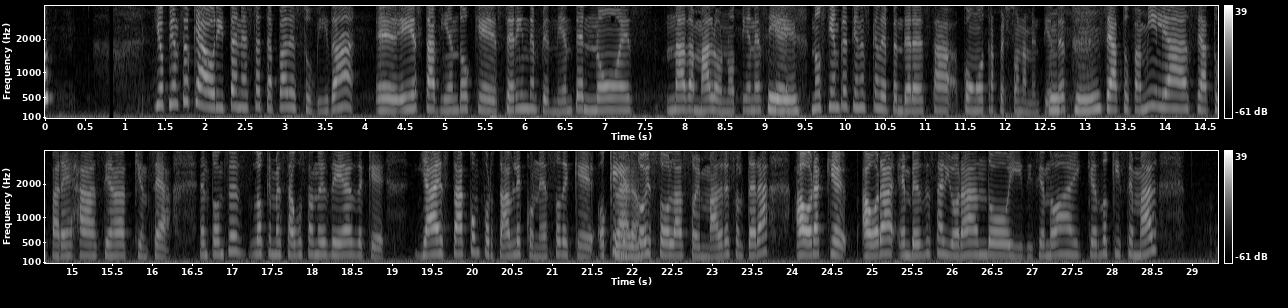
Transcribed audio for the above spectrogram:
Yo pienso que ahorita en esta etapa de su vida eh, ella está viendo que ser independiente no es nada malo, no tienes que, no siempre tienes que depender de esa, con otra persona, ¿me entiendes? Sea tu familia, sea tu pareja, sea quien sea. Entonces, lo que me está gustando es de ella es de que ya está confortable con eso de que, ok, estoy sola, soy madre soltera, ahora que, ahora en vez de estar llorando y diciendo, ay, ¿qué es lo que hice mal?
